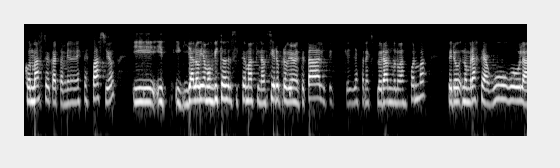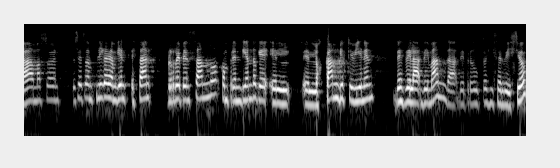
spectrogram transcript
con Mastercard también en este espacio y, ya lo habíamos visto desde el sistema financiero propiamente tal, que ya están explorando nuevas formas, pero nombraste a Google, a Amazon, entonces eso implica que también están repensando, comprendiendo que los cambios que vienen desde la demanda de productos y servicios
